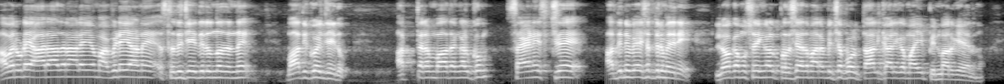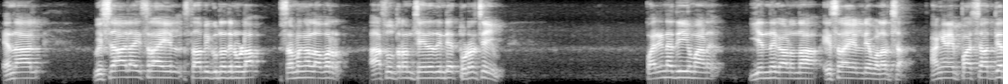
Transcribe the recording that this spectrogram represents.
അവരുടെ ആരാധനാലയം അവിടെയാണ് സ്ഥിതി ചെയ്തിരുന്നതെന്ന് വാദിക്കുകയും ചെയ്തു. അത്തരം വാദങ്ങൾക്കും സയനിസ്റ്റ് അധിനിവേശത്തിനുമെതിരെ ലോക മുസ്ലിങ്ങൾ പ്രതിഷേധം ആരംഭിച്ചപ്പോൾ താൽക്കാലികമായി പിന്മാറുകയായിരുന്നു. എന്നാൽ വിശാല ഇസ്രായേൽ സ്ഥാപിക്കുന്നതിനുള്ള ശ്രമങ്ങൾ അവർ ആസൂത്രണം ചെയ്തതിന്റെ തുടർച്ചയും പരിണതിയുമാണ് എന്ന് കാണുന്ന ഇസ്രായേലിന്റെ വളർച്ച. അങ്ങനെ പാശ്ചാത്യ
